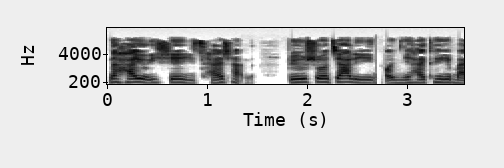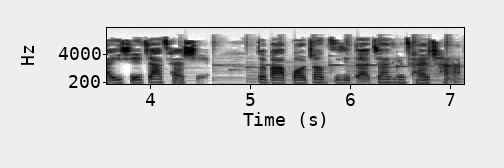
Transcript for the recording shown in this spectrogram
那还有一些以财产的，比如说家里，你还可以买一些家财险，对吧？保障自己的家庭财产。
